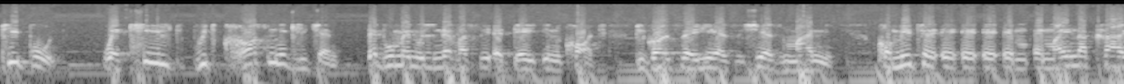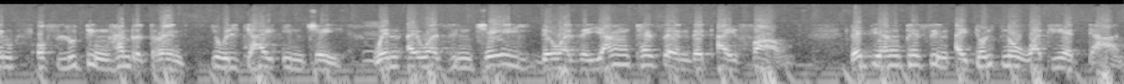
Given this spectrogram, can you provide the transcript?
people were killed with gross negligence. That woman will never see a day in court because uh, he has she has money. Commit a, a, a, a, minor crime of looting 100 rand, you will die in jail. Mm. When I was in jail, there was a young person that I found. That young person, I don't know what he had done,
